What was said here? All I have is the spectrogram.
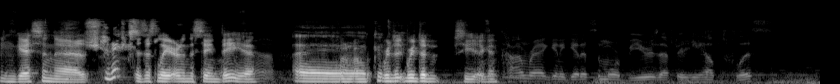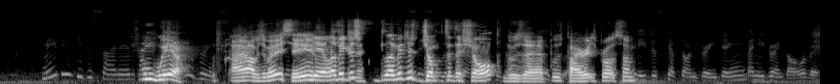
I'm guessing, uh, is this later in the same day? Yeah. Enough. I don't Uh, we, did, we didn't see it Isn't again. Conrad gonna get us some more beers after he helped Fliss? Maybe he decided. From where? I, I was about to say. Yeah, let me just let me just jump to the shop. Those, uh, those pirates brought some. And he just kept on drinking, and he drank all of it.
